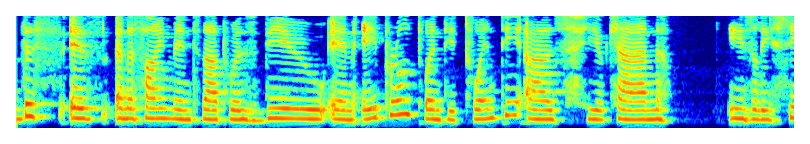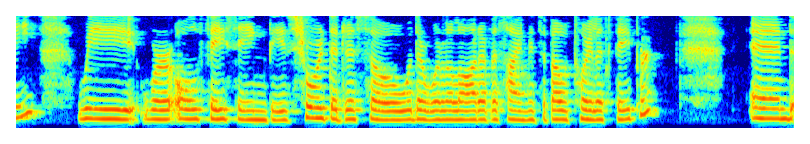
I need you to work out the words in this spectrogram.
This is an assignment that was due in April 2020, as you can easily see. We were all facing these shortages, so there were a lot of assignments about toilet paper. And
